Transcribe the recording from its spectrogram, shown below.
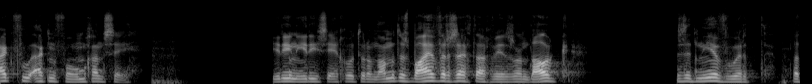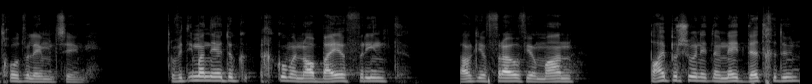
ek voel ek moet vir hom gaan sê. Hierdie en hierdie sê God oor hom. Dan moet ons baie versigtig wees want dalk is dit nie 'n woord wat God wil hê moet sê nie. Of het iemand net gekom en naby 'n vriend, dalk jou vrou of jou man, daai persoon het nou net dit gedoen.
